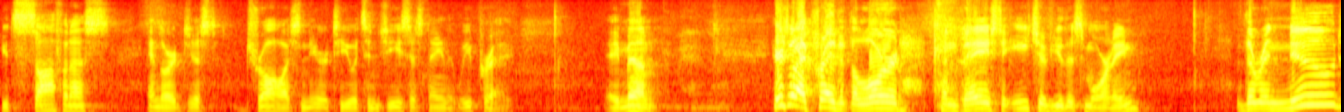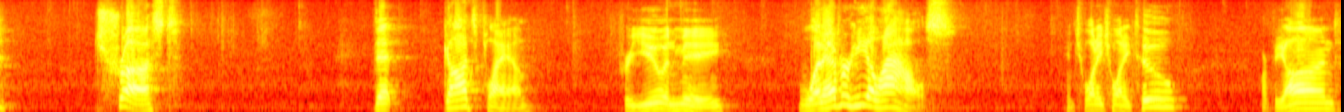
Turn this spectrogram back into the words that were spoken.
you'd soften us. And Lord, just draw us near to you. It's in Jesus' name that we pray. Amen. Here's what I pray that the Lord conveys to each of you this morning the renewed trust that God's plan for you and me, whatever He allows in 2022 or beyond,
